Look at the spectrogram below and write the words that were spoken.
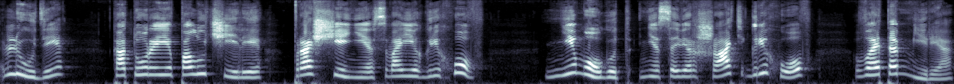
Люди, которые получили прощение своих грехов, не могут не совершать грехов в этом мире,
